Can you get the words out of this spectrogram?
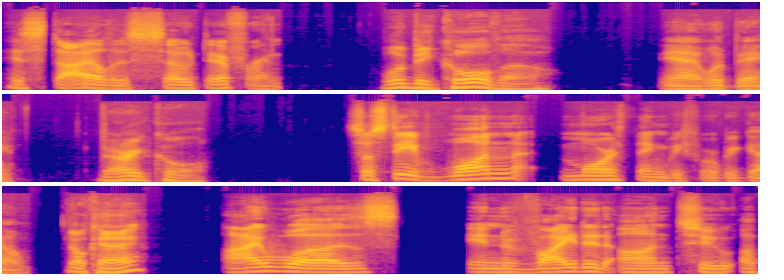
his style is so different. Would be cool, though. Yeah, it would be. Very cool. So, Steve, one more thing before we go. Okay. I was invited onto a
